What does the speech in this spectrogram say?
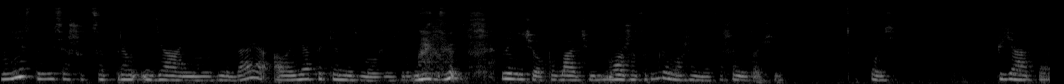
Мені здається, що це прям ідеально виглядає, але я таке не зможу зробити. Ну нічого, побачимо. Може зроблю, може ні, це ще не точно. Ось. П'яте.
